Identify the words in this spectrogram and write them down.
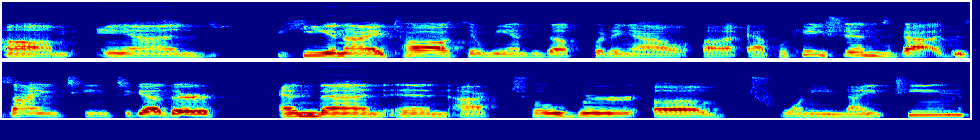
um, and he and I talked, and we ended up putting out uh, applications, got a design team together, and then in October of 2019,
